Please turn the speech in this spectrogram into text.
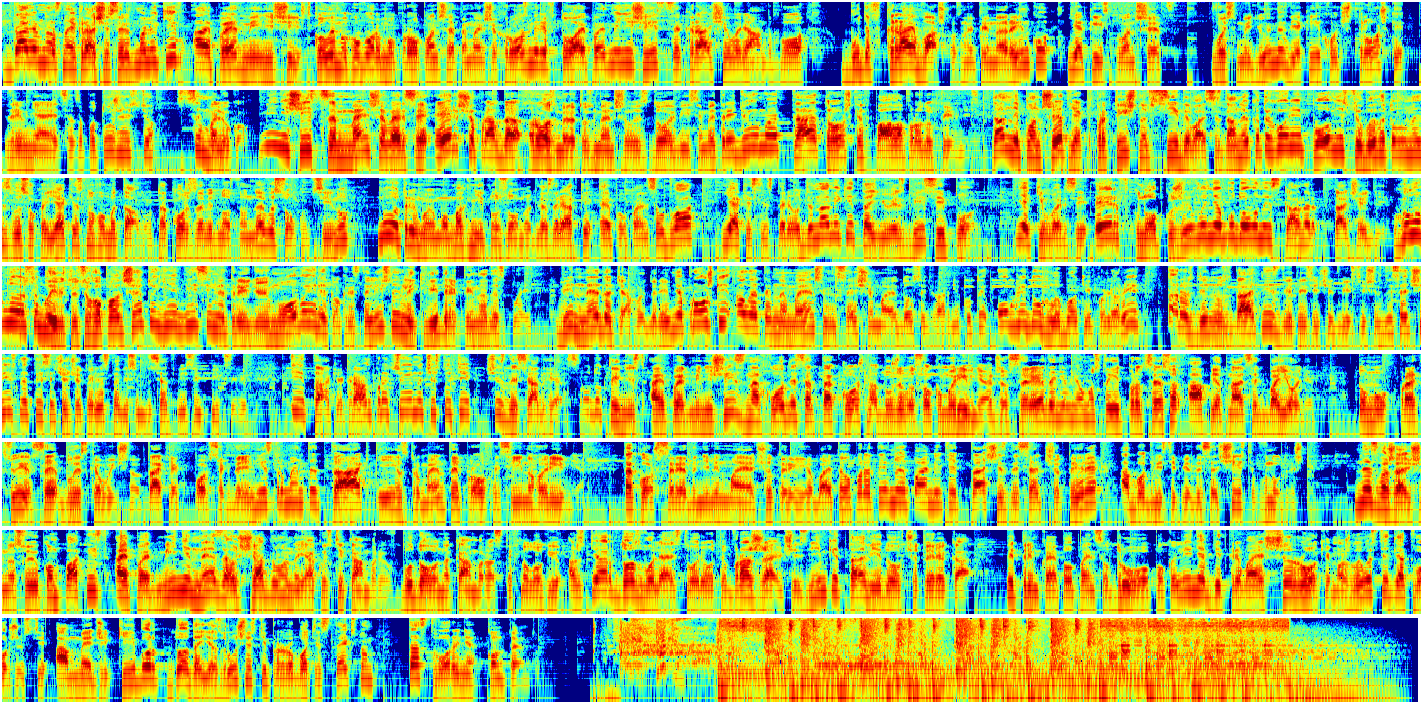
Далі в нас найкраще серед малюків iPad mini 6. Коли ми говоримо про планшети менших розмірів, то iPad mini 6 це кращий варіант, бо буде вкрай важко знайти на ринку якийсь планшет 8 дюймів, який хоч трошки зрівняється за потужністю з цим малюком. Міні 6 це менша версія Air, щоправда, розміри тут зменшились до 8,3 дюйма та трошки впала продуктивність. Даний планшет, як практично всі девайси з даної категорії, повністю виготовлений з високоякісного металу. Також за відносно невисоку ціну ми отримуємо магнітну зону для зарядки Apple Pencil 2, якісні стереодинаміки та USB-C порт. Як і в версії Air, в кнопку живлення будований сканер Touch ID. Головною особливістю цього планшету є 8,3 дюймовий рідкокристалічний Liquid Retina дисплей. Він не дотягує до рівня прошки, але тим не менш він все ще має досить гарні кути огляду, глибокі кольори та роздільну здатність 2266 на 1488 пікселів. І так, екран працює на частоті 60 Гц. Продуктивність iPad mini 6 знаходиться також на дуже високому рівні, адже всередині в ньому стоїть процесор A15 Bionic. Тому працює все блискавично, так як повсякденні інструменти, так і інструменти професійного рівня. Також всередині він має 4 ГБ оперативної пам'яті та 64 або 256 внутрішні. Незважаючи на свою компактність, iPad mini не заощадили на якості камери. Вбудована камера з технологією HDR дозволяє створювати вражаючі знімки та відео в 4К. Підтримка Apple Pencil другого покоління відкриває широкі можливості для творчості, а Magic Keyboard додає зручності при роботі з текстом та створення контенту.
